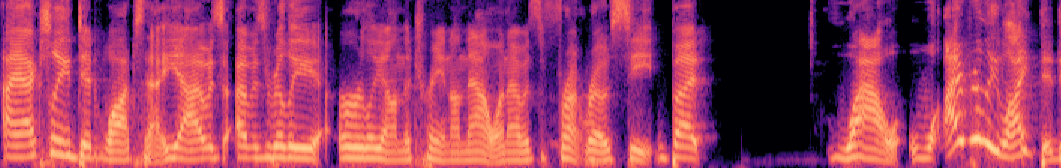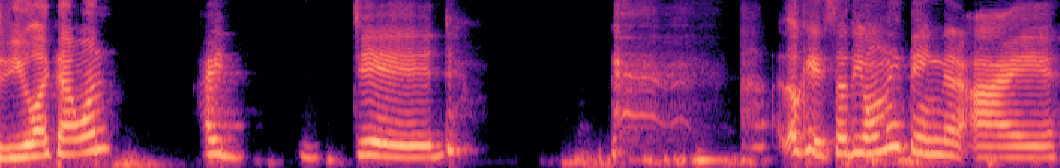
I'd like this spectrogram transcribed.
I actually did watch that. Yeah, I was I was really early on the train on that one. I was a front row seat, but wow, I really liked it. Did you like that one? I did. okay, so the only thing that I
